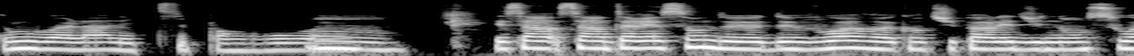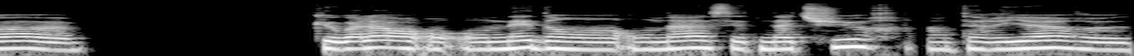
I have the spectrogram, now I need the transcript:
Donc voilà les types en gros. Euh. Mmh. Et c'est intéressant de, de, voir quand tu parlais du non-soi que voilà, on, est dans, on a cette nature intérieure euh,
